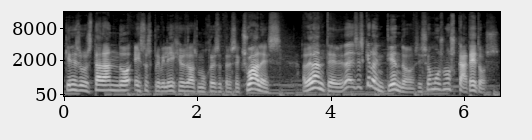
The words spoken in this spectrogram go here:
quienes os está dando esos privilegios a las mujeres heterosexuales. Adelante, es que lo entiendo, si somos unos catetos.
